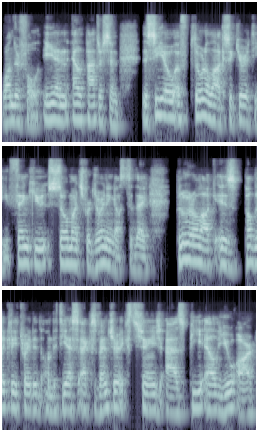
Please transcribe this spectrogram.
Wonderful. Ian L. Paterson, the CEO of Plurilock Security, thank you so much for joining us today. Plurilock is publicly traded on the TSX Venture Exchange as PLUR,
